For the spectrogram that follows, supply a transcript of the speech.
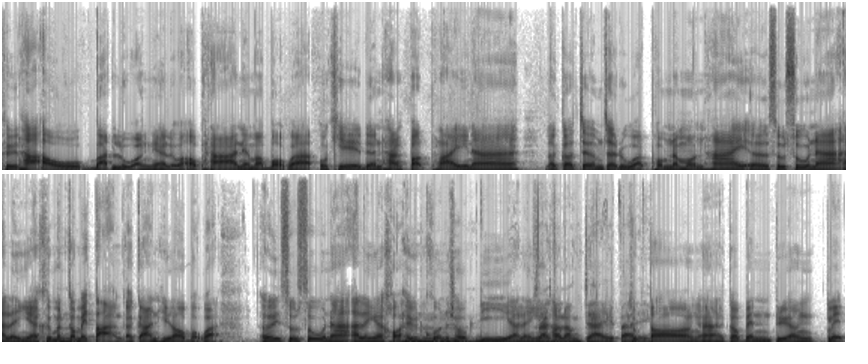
คือถ้าเอาบัตรหลวงเนี่ยหรือว่าเอาพระเนี่ยมาบอกว่าโอเค เดินทางปลอดภัยนะ แล้วก็เจิมจรวดพรมน้ำมนต์ให้เออสู้ๆนะ อะไรเงี้ยคือมันก็ไม่ต่างกับการที่เราบอกว่าเอ้ยสู้ๆนะ อะไรเงี้ยขอให้ทุกคนโชคดีอะไรสร้าเงี้งยครับกำลังใจไปถูกต้องอ่าก็เป็นเรื่องเกล็ด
